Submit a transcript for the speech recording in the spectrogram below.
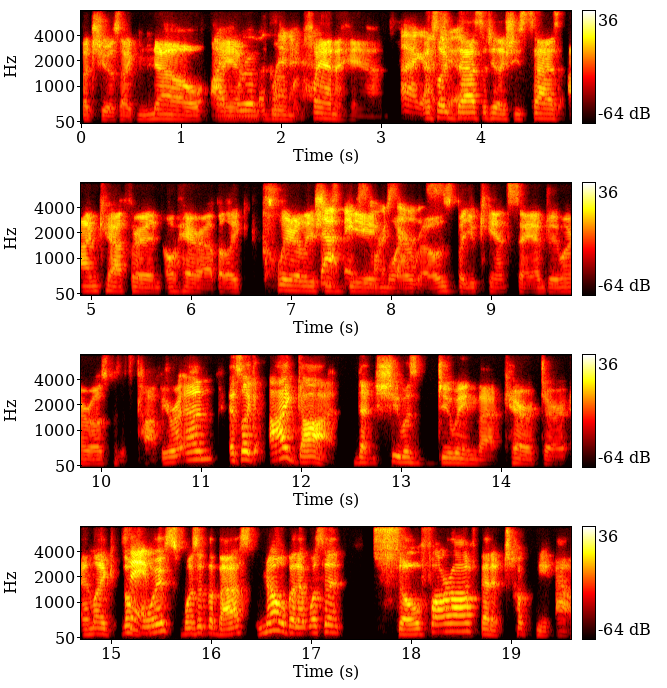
but she was like, no, I am Rue Rue McClanahan." McClanahan. I got It's like that's the deal. Like she says, I'm Catherine O'Hara, but like clearly she's being more Moira sense. Rose, but you can't say I'm doing Moira Rose because it's copywritten. It's like I got that she was doing that character. And like the Same. voice, wasn't the best? No, but it wasn't so far off that it took me out.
